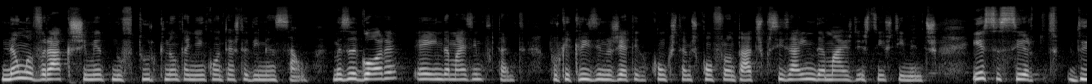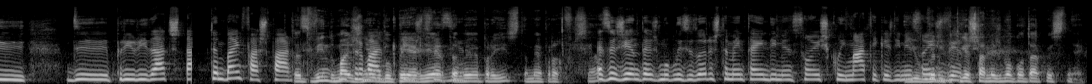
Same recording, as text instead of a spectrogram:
Não haverá crescimento no futuro que não tenha em conta esta dimensão. Mas agora é ainda mais importante, porque a crise energética com que estamos confrontados precisa ainda mais destes investimentos. Esse certo de, de prioridades também faz parte Portanto, vindo do mais trabalho dinheiro do PRR também é para isso, também é para reforçar. As agendas mobilizadoras também têm dimensões climáticas, E o dimensões governo verdes. está mesmo a contar com esse dinheiro.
